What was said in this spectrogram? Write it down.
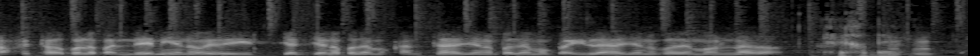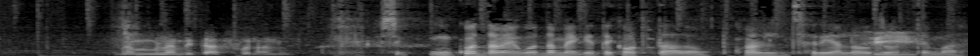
afectado por la pandemia, ¿no? Que Ya, ya no podemos cantar, ya no podemos bailar, ya no podemos nada. Fíjate. Ujú. Una, una metáfora, ¿no? Sí, Cuéntame, cuéntame, que te he cortado. ¿Cuáles serían los Sí. otros temas?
